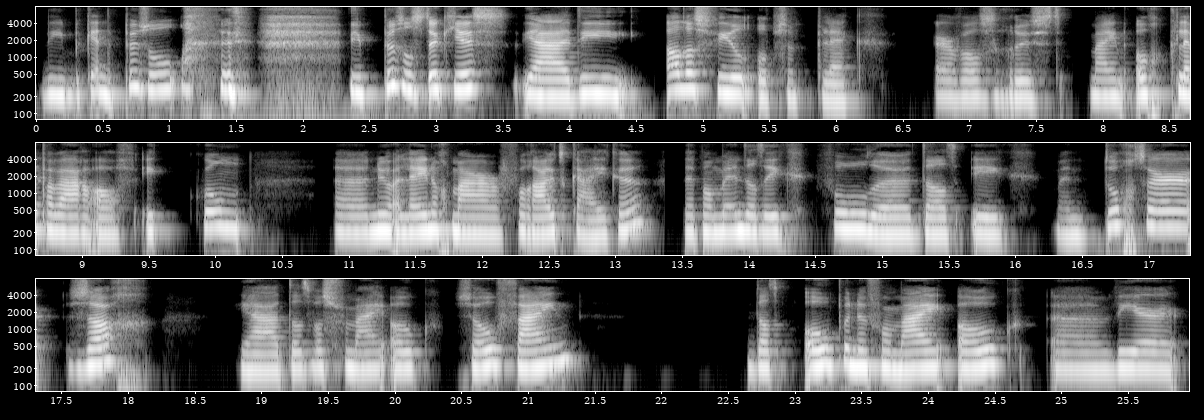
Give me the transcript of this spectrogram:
Die bekende puzzel, die puzzelstukjes, ja, die alles viel op zijn plek. Er was rust mijn oogkleppen waren af. Ik kon uh, nu alleen nog maar vooruitkijken. Het moment dat ik voelde dat ik mijn dochter zag, ja, dat was voor mij ook zo fijn. Dat opende voor mij ook uh, weer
